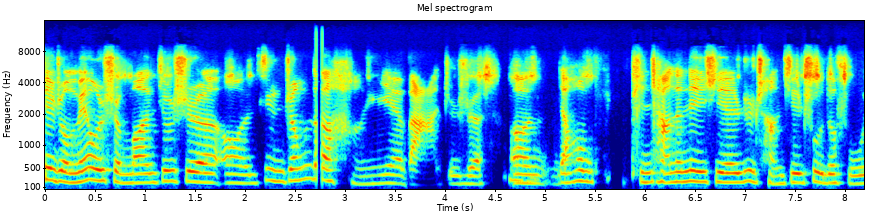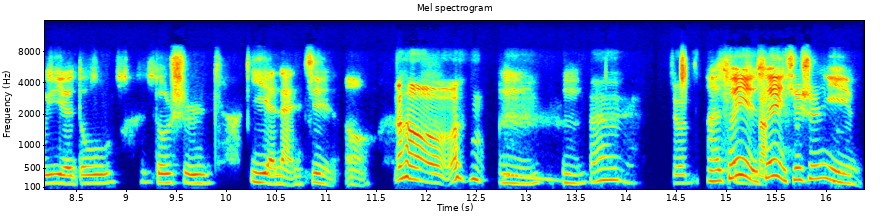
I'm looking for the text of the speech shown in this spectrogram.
这种没有什么就是呃竞争的行业吧，就是嗯，然后平常的那些日常接触的服务业都都是一言难尽，嗯。嗯嗯嗯，哎，就啊，所以所以其实你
